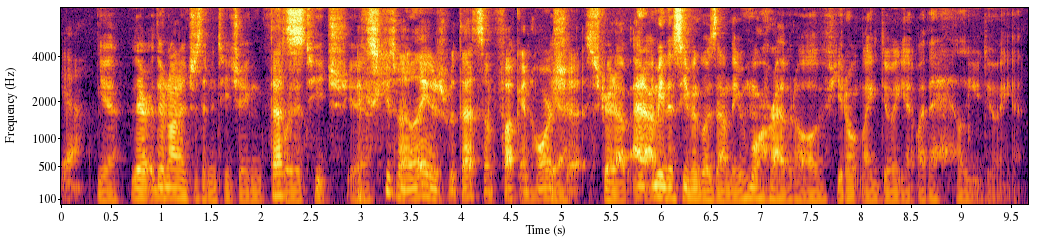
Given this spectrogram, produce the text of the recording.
yeah. Yeah, they're they're not interested in teaching That's- for the teach. Yeah, Excuse my language, but that's some fucking yeah, horseshit. straight up. And I mean, this even goes down the even more rabbit hole. If you don't like doing it, why the hell are you doing it?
